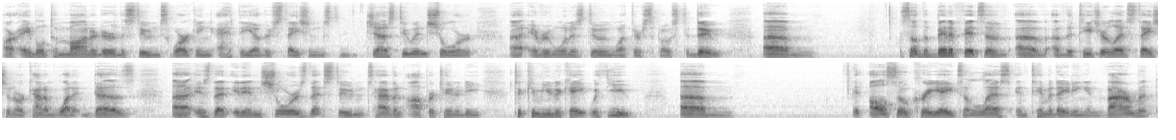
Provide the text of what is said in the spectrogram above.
are able to monitor the students working at the other stations just to ensure uh, everyone is doing what they're supposed to do. Um, so the benefits of, of, of the teacher-led station or kind of what it does uh, is that it ensures that students have an opportunity to communicate with you. Um, it also creates a less intimidating environment.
